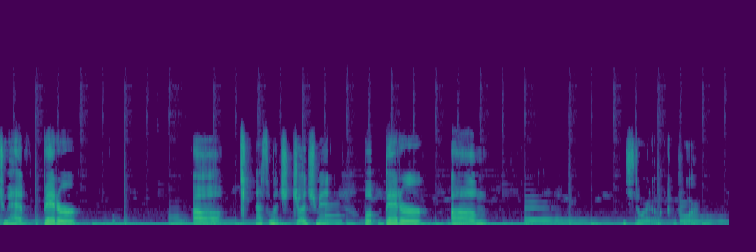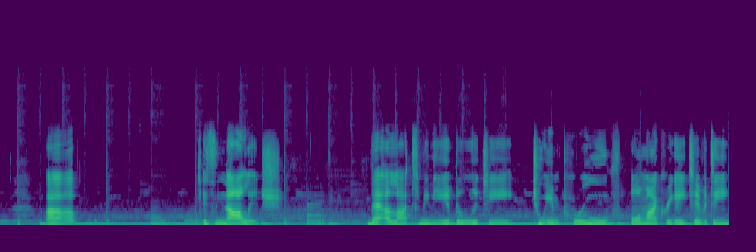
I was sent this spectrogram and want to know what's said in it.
to have better uh not so much judgment but better um what's the word I'm looking for? Uh it's knowledge that allots me the ability to improve on my creativity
